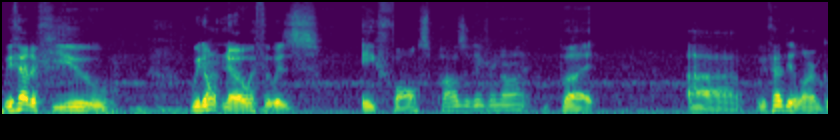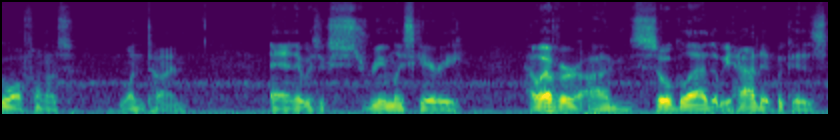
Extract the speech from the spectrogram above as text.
we've had a few. We don't know if it was a false positive or not, but uh, we've had the alarm go off on us one time, and it was extremely scary. However, I'm so glad that we had it because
